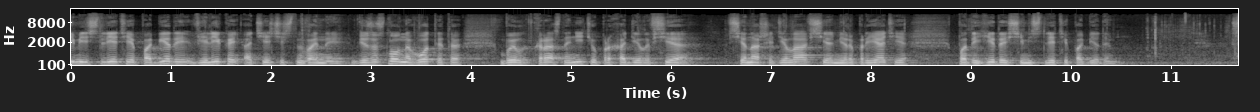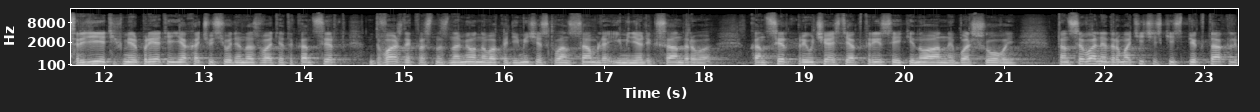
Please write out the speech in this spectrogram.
70-летия победы Великой Отечественной войны. Безусловно, год это был красной нитью, проходило все, все наши дела, все мероприятия под эгидой 70-летия победы. Среди этих мероприятий я хочу сегодня назвать это концерт дважды краснознаменного академического ансамбля имени Александрова, концерт при участии актрисы и кино Анны Большовой, танцевальный драматический спектакль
